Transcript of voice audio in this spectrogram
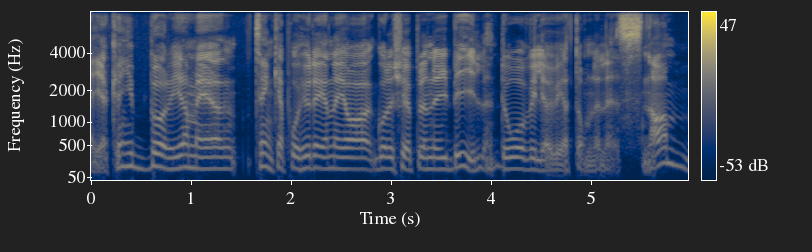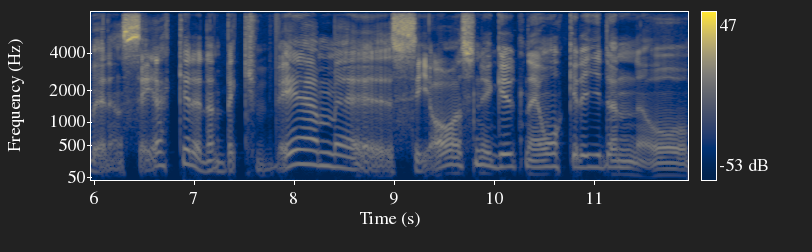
Jag kan ju börja med att tänka på hur det är när jag går och köper en ny bil. Då vill jag veta om den är snabb, är den säker, är den bekväm, eh, ser jag snygg ut när jag åker i den och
